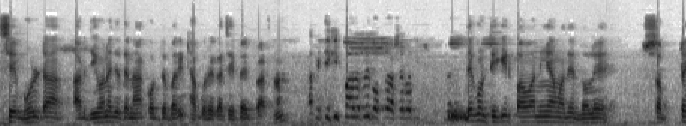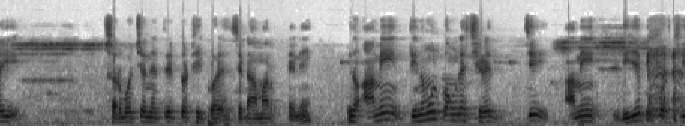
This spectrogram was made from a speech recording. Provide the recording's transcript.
সে ভুলটা আর জীবনে যাতে না করতে পারি ঠাকুরের কাছে এটাই প্রার্থনা। আপনি টিকিট পাওয়ার ব্যাপারে কত আশাবাদী? দেখুন টিকিট পাওয়া নিয়ে আমাদের দলে সবটাই সর্বোচ্চ নেতৃত্ব ঠিক করে সেটা আমার এ নেই কিন্তু আমি তৃণমূল কংগ্রেস ছেড়ে দিচ্ছি আমি বিজেপি করছি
